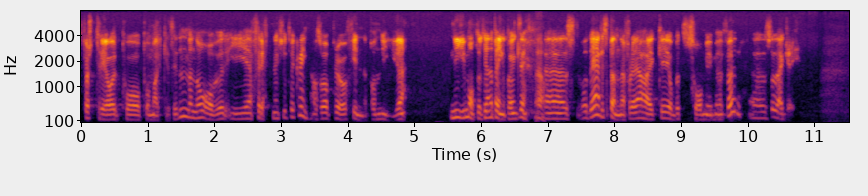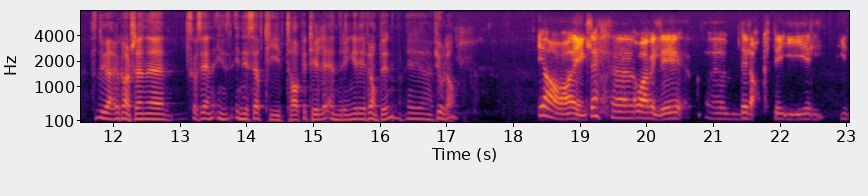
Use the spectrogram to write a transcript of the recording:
Først tre år på, på markedssiden, men nå over i forretningsutvikling. Altså prøve å finne på nye, nye måter å tjene penger på, egentlig. Ja. Eh, Og det er litt spennende, for det har jeg ikke jobbet så mye med før. eh, Så det er gøy. Så du er jo kanskje en, eh, skal vi si, en in- initiativtaker til endringer i framtiden i Fjordland? Ja, egentlig. Og er veldig delaktig i, i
